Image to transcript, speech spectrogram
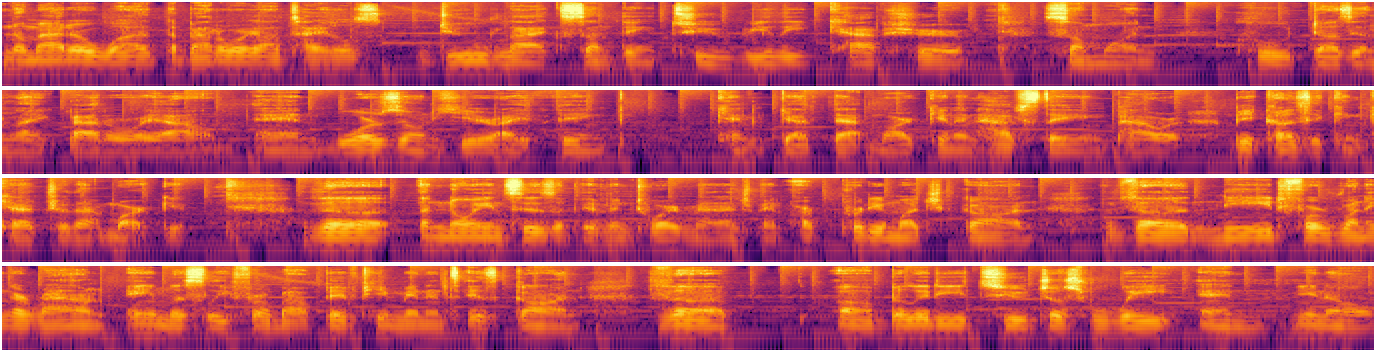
no matter what, the battle royale titles do lack something to really capture someone who doesn't like battle royale. And Warzone here, I think, can get that market and have staying power because it can capture that market. The annoyances of inventory management are pretty much gone. The need for running around aimlessly for about 15 minutes is gone. The ability to just wait and, you know,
